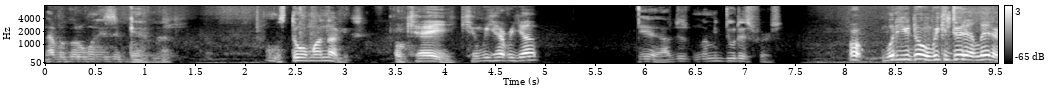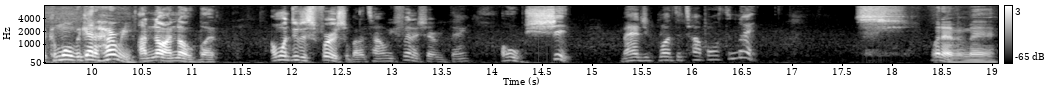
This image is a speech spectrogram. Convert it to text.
Never go to Winnie's again, man. I'm gonna steal my nuggets. Okay, can we hurry up? Yeah, I'll just let me do this first. Bro, what are you doing? We can do that later. Come on, we gotta hurry. I know, I know, but I want to do this first. So by the time we finish everything, oh shit, magic blunt to top off the night. Whatever, man.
